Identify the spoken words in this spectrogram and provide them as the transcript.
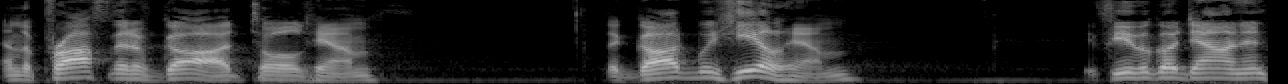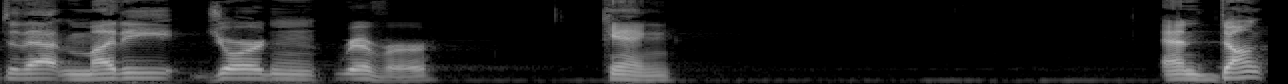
And the prophet of God told him that God would heal him if he would go down into that muddy Jordan River, king, and dunk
